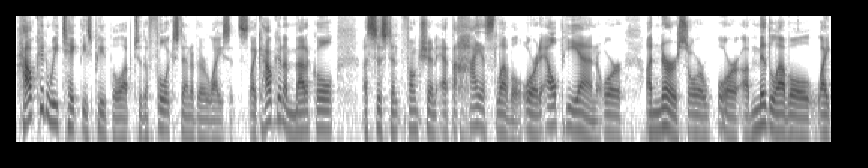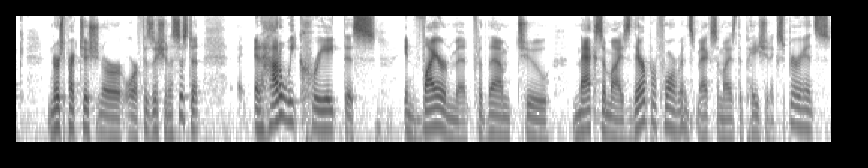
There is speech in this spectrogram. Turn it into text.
how can we take these people up to the full extent of their license? Like how can a medical assistant function at the highest level or an LPN or a nurse or or a mid-level like nurse practitioner or physician assistant? And how do we create this environment for them to maximize their performance, maximize the patient experience,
